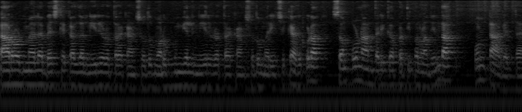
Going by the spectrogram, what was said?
ಟಾರ್ ರೋಡ್ ಮೇಲೆ ಬೇಸಿಗೆ ಕಾಲದಲ್ಲಿ ನೀರಿರೋ ಥರ ಕಾಣಿಸೋದು, ಮರುಭೂಮಿಯಲ್ಲಿ ನೀರಿರೋ ಥರ ಕಾಣಿಸೋದು, ಮರೀಚಿಕೆ. ಅದು ಕೂಡ ಸಂಪೂರ್ಣ ಆಂತರಿಕ ಪ್ರತಿಫಲನದಿಂದ ಉಂಟಾಗುತ್ತೆ.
